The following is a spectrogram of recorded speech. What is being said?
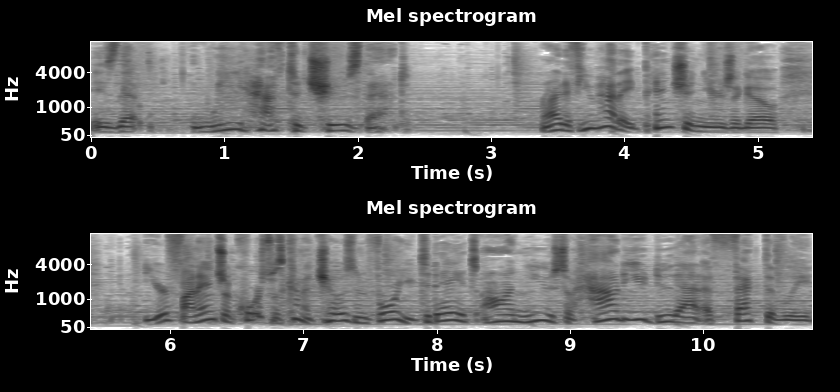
is that we have to choose that right? If you had a pension years ago, your financial course was kind of chosen for you. Today it's on you. So, how do you do that effectively?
